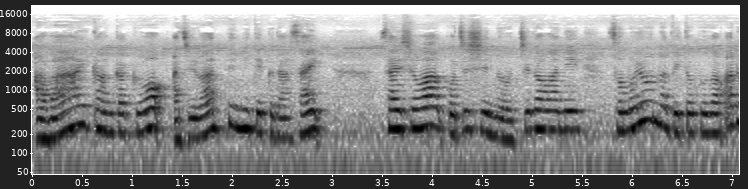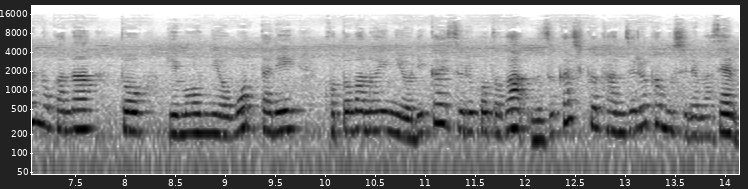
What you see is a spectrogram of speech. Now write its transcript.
淡い感覚を味わってみてください。最初はご自身の内側にそのような美徳があるのかなと疑問に思ったり言葉の意味を理解することが難しく感じるかもしれません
